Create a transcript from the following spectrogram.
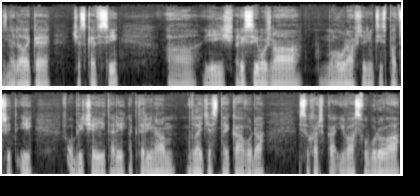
z nedaleké české vsi a jejíž rysy možná mohou návštěvníci spatřit i v obličeji tady, na který nám v létě stéká voda. Sochařka Iva Svobodová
